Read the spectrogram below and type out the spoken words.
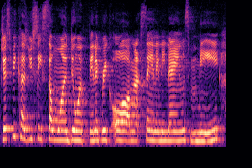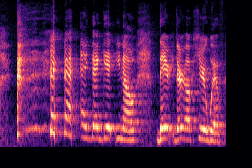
Just because you see someone doing fenugreek oil, I'm not saying any names, me, and they get, you know, they're, they're up here with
